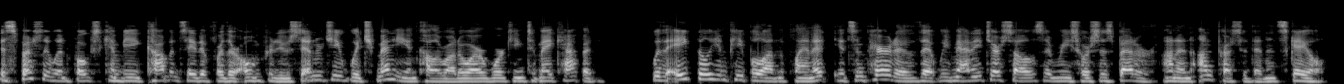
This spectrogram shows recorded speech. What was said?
especially when folks can be compensated for their own produced energy, which many in Colorado are working to make happen. With 8 billion people on the planet, it's imperative that we manage ourselves and resources better on an unprecedented scale.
